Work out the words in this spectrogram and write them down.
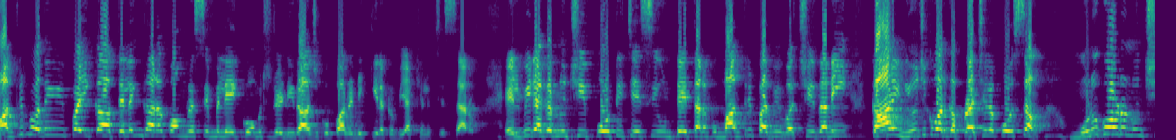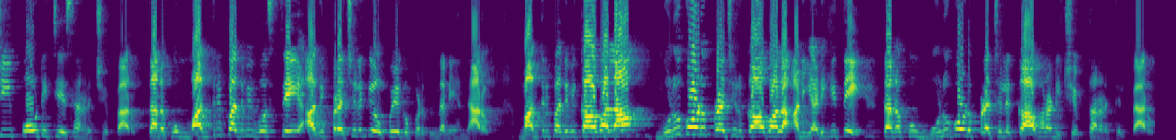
మంత్రి పదవిపై తెలంగాణ కాంగ్రెస్ ఎమ్మెల్యే కోమటిరెడ్డి రాజగోపాల్ రెడ్డి కీలక వ్యాఖ్యలు చేశారు. ఎల్బీ నగర్ నుంచి పోటీ చేసి ఉంటే తనకు మంత్రి పదవి వచ్చేదని కానీ నియోజకవర్గ ప్రజల కోసం మునుగోడు నుంచి పోటీ చేశానని చెప్పారు. తనకు మంత్రి పదవి వస్తే అది ప్రజలకే ఉపయోగపడుతుందని అన్నారు. మంత్రి పదవి కావాలా? మునుగోడు ప్రజలు కావాలా అని అడిగితే తనకు మునుగోడు ప్రజలకు కావాలని చెప్తానని తెలిపారు.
